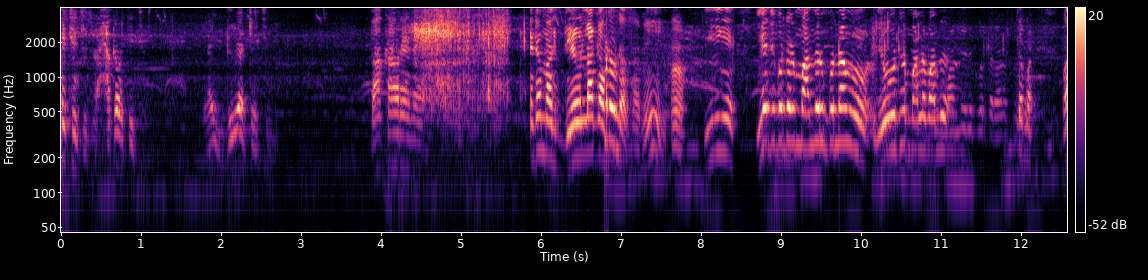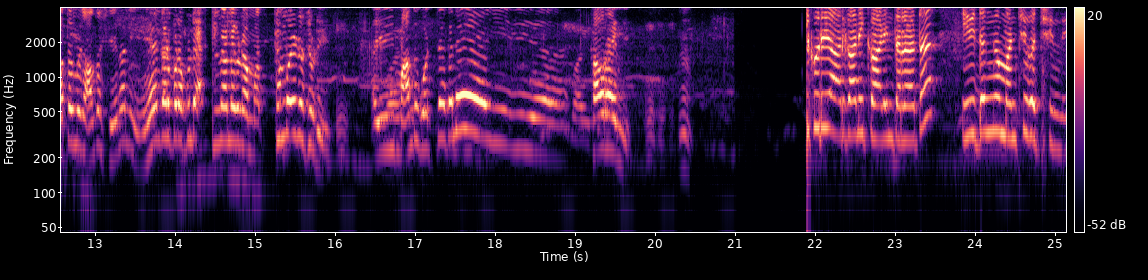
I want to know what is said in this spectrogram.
వచ్చింది చూడు హక వచ్చింది. చూడు యా, ఇది కూడా అట్టే వచ్చింది. బాగా కవరైనా అంటే మాకు దేవుళ్ళగా ఉండవు స్వామి. ఇది ఏంటి కొట్టారు మందు అనుకున్నాము ఎవరు మళ్ళీ మందు మొత్తం మీరు అంత శీలాన్ని ఏం కనపడకుండా తిన్నాను కూడా మొత్తం పోయిన చూడు. ఈ మందు కొట్టినాకనే ఈ కవర్ అయింది ఆర్గానిక్ వాడిన తర్వాత ఈ విధంగా మంచిగా వచ్చింది.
